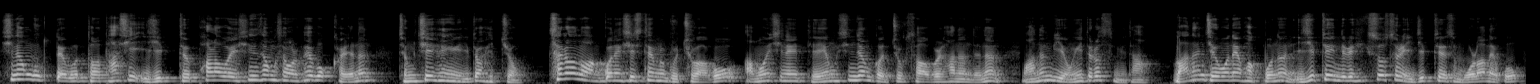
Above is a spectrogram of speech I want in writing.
신왕국 때부터 다시 이집트 파라오의 신성성을 회복하려는 정치 행위이기도 했죠. 새로운 왕권의 시스템을 구축하고 아몬신의 대형 신전 건축 사업을 하는 데는 많은 비용이 들었습니다. 많은 재원의 확보는 이집트인들이 힉소스를 이집트에서 몰아내고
